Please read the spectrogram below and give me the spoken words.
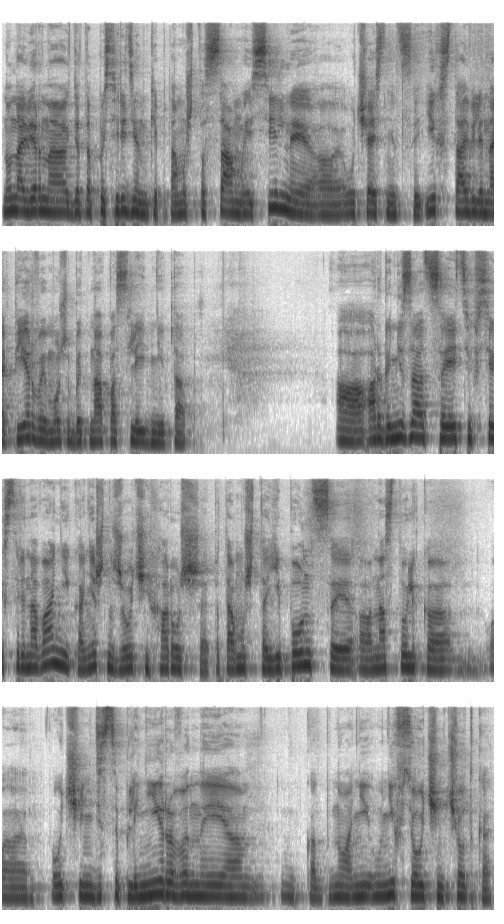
но, наверное, где-то посерединке, потому что самые сильные а, участницы, их ставили на первый, может быть, на последний этап. А организация этих всех соревнований, конечно же, очень хорошая, потому что японцы настолько очень дисциплинированные, как бы, ну, они, у них все очень четко.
